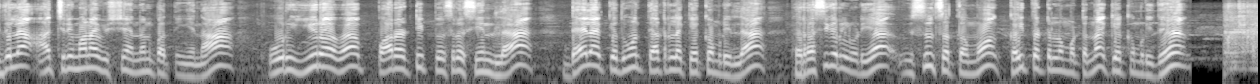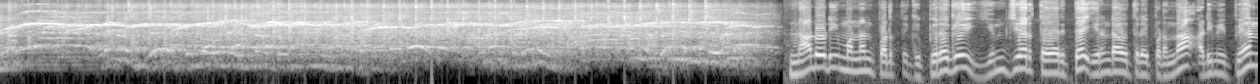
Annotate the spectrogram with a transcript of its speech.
இதில் ஆச்சரியமான விஷயம் என்னன்னு பார்த்தீங்கன்னா ஒரு ஹீரோவை பாராட்டி பேசுகிற சீனில் டைலாக் எதுவும் தேட்டரில் கேட்க முடியல. ரசிகர்களுடைய விசில் சத்தமும் கைத்தட்டலும் மட்டும்தான் கேட்க முடியுது. நாடோடி மன்னன் படத்துக்கு பிறகு எம்ஜிஆர் தயாரித்த இரண்டாவது திரைப்படம் தான் அடிமை பெண்.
